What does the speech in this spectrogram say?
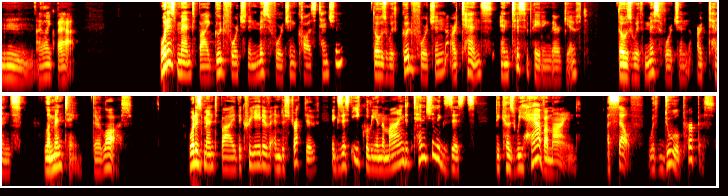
Mm, I like that. What is meant by good fortune and misfortune cause tension? Those with good fortune are tense, anticipating their gift. Those with misfortune are tense, lamenting their loss. What is meant by the creative and destructive exist equally in the mind. Tension exists because we have a mind, a self with dual purpose.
